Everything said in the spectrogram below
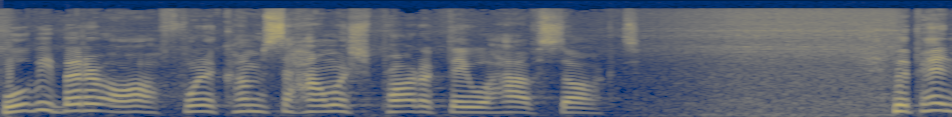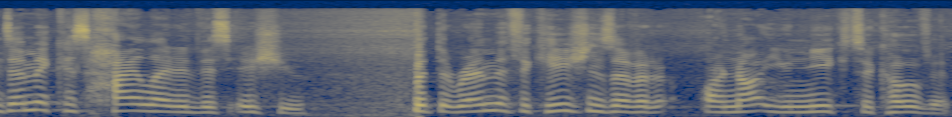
will be better off when it comes to how much product they will have stocked. The pandemic has highlighted this issue, but the ramifications of it are not unique to COVID.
